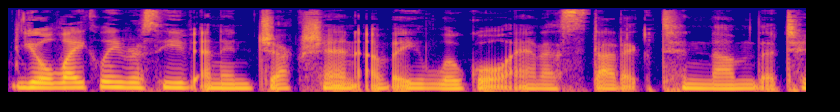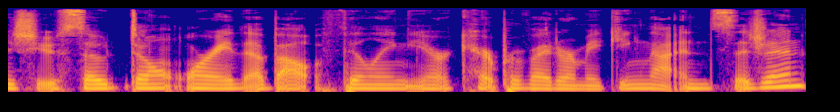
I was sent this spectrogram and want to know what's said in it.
you'll likely receive an injection of a local anesthetic to numb the tissue. So don't worry about filling your care provider making that incision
